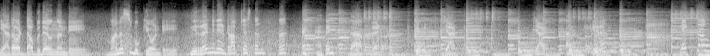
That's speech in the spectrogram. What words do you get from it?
ఏదో డబ్బుదే ఉందండి మనసు ముఖ్యం అండి మీరు రండి నేను డ్రాప్ చేస్తాను ఆ? రండి. దా. రండి. జాగ్రత్త. జాగ్రత్త. ఓకేనా? Next time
